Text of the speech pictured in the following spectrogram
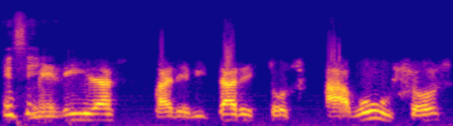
medidas para evitar estos abusos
